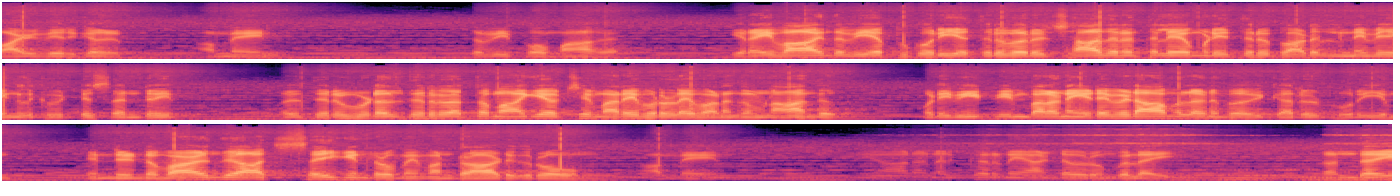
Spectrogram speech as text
வாழ்வீர்கள். அமேன் தவிப்போமாக இறைவா இந்த வியப்புக்குரிய திருவரு சாதனத்திலே உம்முடைய திருப்பாடல் நினைவை எங்களுக்கு விட்டு சென்று திருவுடல் திரு ரத்தம் ஆகியவற்றை மறைபொருளை வணங்கும் நாங்கள் உடைய மீட்பின் பலனை இடைவிடாமல் அனுபவிக்க அருள் புரியும். என்று வாழ்ந்து ஆட்சி செய்கின்றோமை மன்றாடுகிறோம் அமேன் கருணை ஆண்டவர் உங்களை. தந்தை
